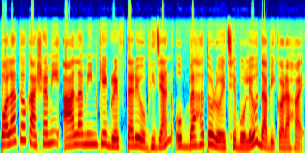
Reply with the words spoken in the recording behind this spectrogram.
পলাতক আসামি আল আমিনকে গ্রেফতারে অভিযান অব্যাহত রয়েছে বলেও দাবি করা হয়।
